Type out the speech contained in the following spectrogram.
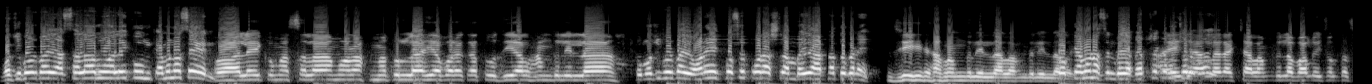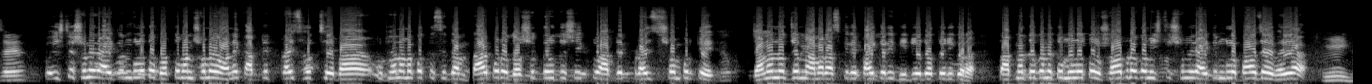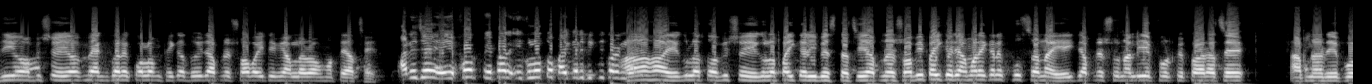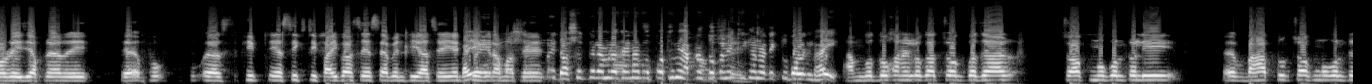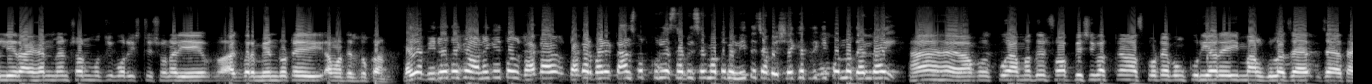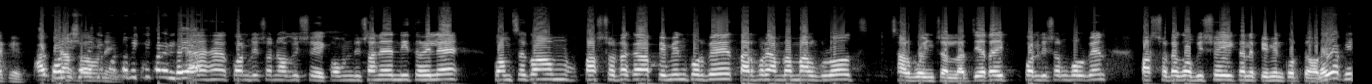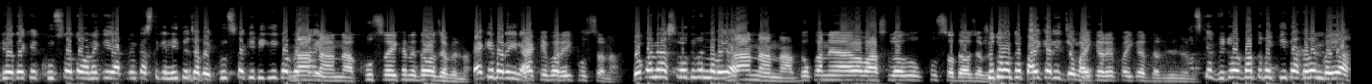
মজিবর ভাই আসসালামু আলাইকুম কেমন আছেন? ওয়ালাইকুম আসসালাম ওয়া রাহমাতুল্লাহি ওয়া বারাকাতু জি আলহামদুলিল্লাহ। তো মজিবর ভাই অনেক বছর পর আসলাম ভাই আপনার দোকানে। জি আলহামদুলিল্লাহ আলহামদুলিল্লাহ তো কেমন আছেন ভাইয়া? ব্যবসা কেমন এই আল্লাহ রাখছে আলহামদুলিল্লাহ ভালোই চলতেছে। তো স্টেশনের আইটেমগুলো তো বর্তমান সময়ে অনেক আপডেট প্রাইস হচ্ছে বা উঠানামা করতেছে দাম। তারপরে দর্শকদের উদ্দেশ্যে একটু আপডেট প্রাইস সম্পর্কে জানানোর জন্য আমার আজকের এই পাইকারি ভিডিওটা তৈরি করা। তো আপনার দোকানে তো মূলত সব রকম স্টেশনের আইটেমগুলো পাওয়া যায় ভাইয়া। জি অবশ্যই। একবারে কলম থেকে ধরে আপনার সব আইটেমই আল্লাহর রহমতে আছে। আর যে এ ফোর পেপার এগুলো তো পাইকারি বিক্রি করেন না? হ্যাঁ এগুলো তো অবশ্যই এগুলো পাইকারি বেচতে আছে আপনার সবই পাইকারি আমার এখানে খুচরা নাই এই যে আপনার সোনালী এ ফোর পেপার আছে আপনার এরপর এই যে আপনার এই দর্শকদের আমরা জানাব প্রথমে আপনার দোকানের। ঠিকানাটা একটু বলেন ভাই আমগো দোকানের লোক চক বাজার চক মোগলটলি বাহাত্তর চক মোগলটলি রায়হান মেনশন মুজিবর স্টেশনারি একবার মেন রোডে আমাদের দোকান। ভাইয়া ভিডিও দেখে অনেকেই তো ঢাকা ঢাকার বাইরে ট্রান্সপোর্ট কুরিয়ার সার্ভিসের মাধ্যমে নিতে চাবে সেক্ষেত্রে কি পণ্য দেন ভাই? হ্যাঁ হ্যাঁ আমাদের সব বেশিরভাগ ট্রান্সপোর্ট এবং কুরিয়ার এই মালগুলা যায় থাকে। আর কন্ডিশনে পণ্য বিক্রি করেন ভাইয়া? হ্যাঁ হ্যাঁ কন্ডিশনে অবশ্যই। কন্ডিশনে নিতে হইলে কমসে কম পাঁচশো টাকা পেমেন্ট করবে তারপরে আমরা মালগুলো ছাড়বো ইনশাল্লাহ। যেটাই কন্ডিশন বলবেন পাঁচশো টাকা অবশ্যই এখানে পেমেন্ট করতে হবে। ভাইয়া ভিডিও দেখে খুচরা তো অনেকেই আপনার কাছ থেকে নিতে যাবে। খুচরা কি বিক্রি করবেন না না না খুচরা এখানে দেওয়া যাবে না। একেবারেই না? একেবারেই খুচরা না। দোকানে আসলেও দিবেন না ভাইয়া? না না না দোকানে আসলে খুচরা দেওয়া যাবে শুধুমাত্র পাইকারির জন্য? পাইকারে পাইকারদার জন্য। আজকের ভিডিওর মাধ্যমে কি দেখাবেন ভাইয়া?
